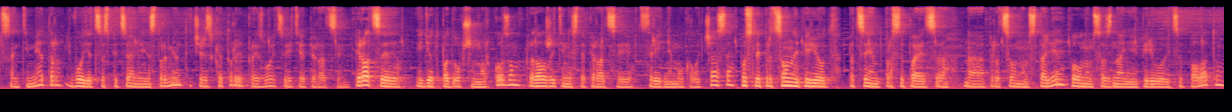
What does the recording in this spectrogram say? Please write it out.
сантиметр. Вводятся специальные инструменты, через которые производятся эти операции. Операция идет под общим наркозом. Продолжительность операции в среднем около часа. После операционный период пациент просыпается на операционном столе, в полном сознании переводится в палату.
